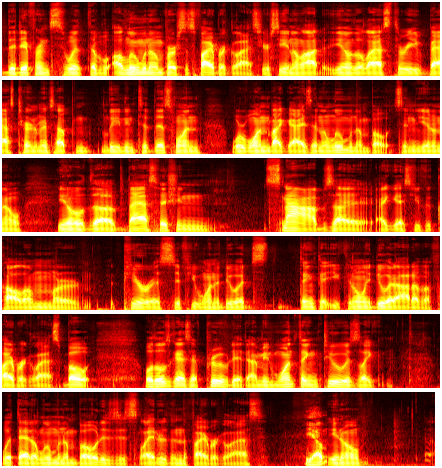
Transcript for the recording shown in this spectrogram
the difference with the aluminum versus fiberglass. You're seeing a lot. You know, the last three bass tournaments up and leading to this one were won by guys in aluminum boats, and you know, you know the bass fishing snobs, I I guess you could call them, or purists if you want to do it, think that you can only do it out of a fiberglass boat. Well, those guys have proved it. I mean, one thing too is like with that aluminum boat is it's lighter than the fiberglass yep you know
